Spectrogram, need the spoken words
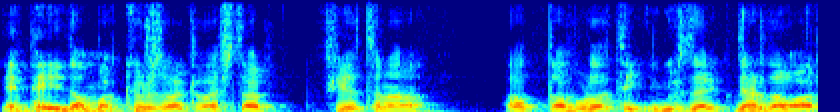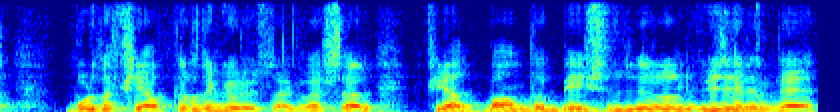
Epeyden bakıyoruz arkadaşlar fiyatına. Hatta burada teknik özellikler de var. Burada fiyatları da görüyorsunuz arkadaşlar. Fiyat bandı 500 liranın üzerinde.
